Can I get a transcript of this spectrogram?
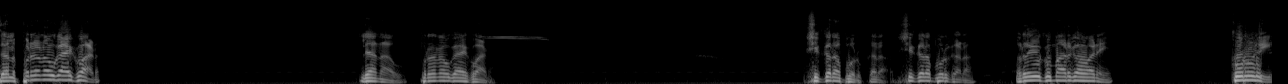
चल प्रणव गायकवाड. लिहा नाव. प्रणव गायकवाड. शिक्रापूर करा. शिक्रापूर करा. रविकुमार गव्हाणे. कुरुळी.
